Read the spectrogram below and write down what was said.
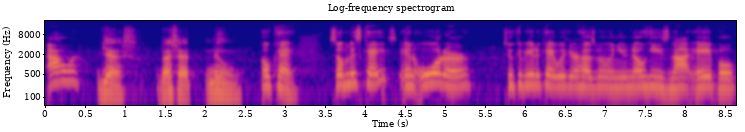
hour? Yes, that's at noon. Okay. So, Miss Cates, in order to communicate with your husband when you know he's not able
